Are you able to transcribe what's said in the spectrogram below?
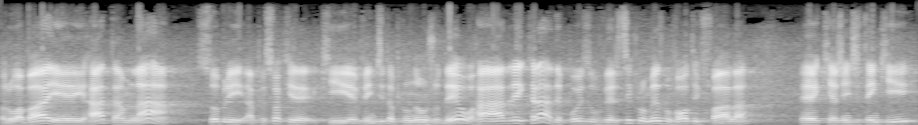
Falou Abai Hatam lá sobre a pessoa que, que é vendida para um não judeu, Ha'adreikra, depois o versículo mesmo volta e fala é, que a gente tem que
